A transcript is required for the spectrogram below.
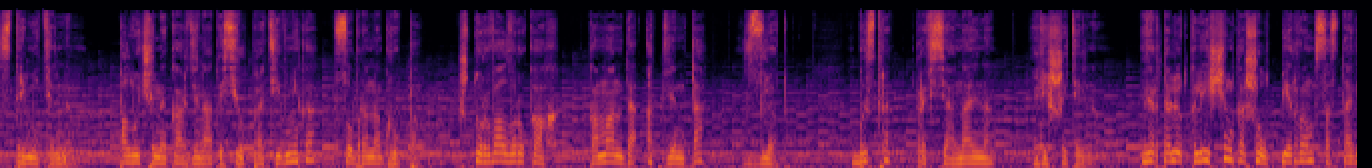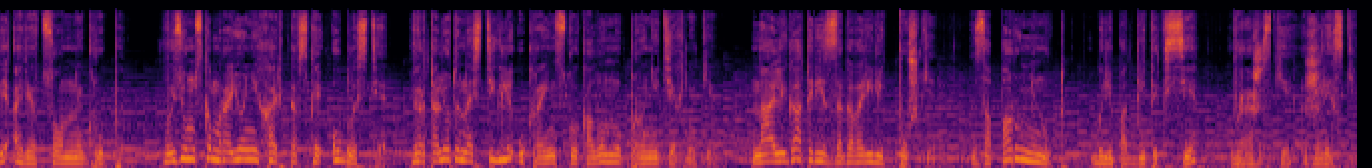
стремительным. Получены координаты сил противника, собрана группа. Штурвал в руках, команда от винта, взлет. Быстро, профессионально, решительно. Вертолет Клещенко шел первым в составе авиационной группы. В Изюмском районе Харьковской области вертолеты настигли украинскую колонну бронетехники. На аллигаторе заговорили пушки. За пару минут были подбиты все вражеские железки.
